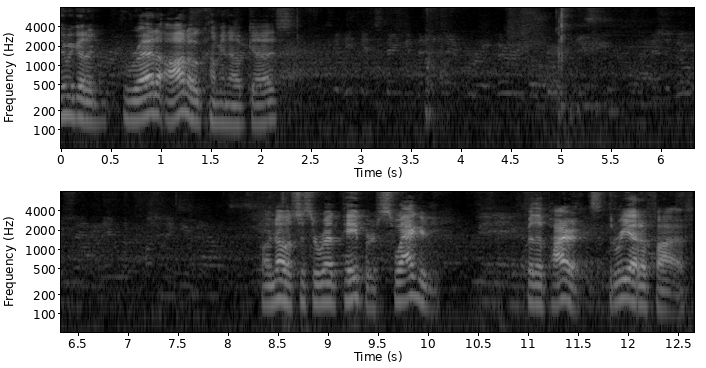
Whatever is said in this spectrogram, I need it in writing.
Then we got a red auto coming up, guys. Oh no, it's just a red paper. Swaggerty for the Pirates. Three out of five.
